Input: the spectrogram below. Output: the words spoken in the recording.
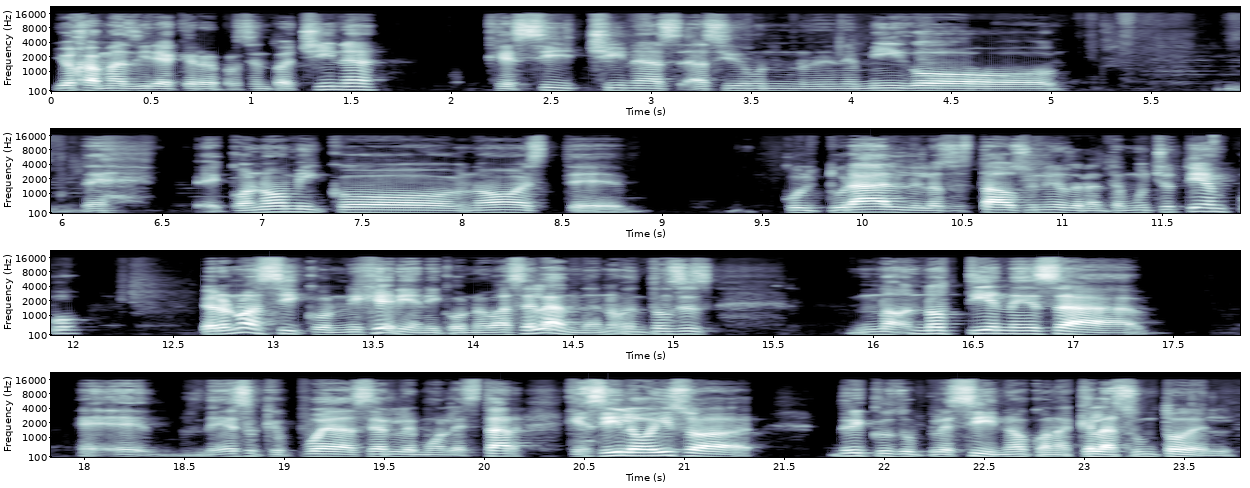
yo jamás diría que represento a China, que sí, China ha sido un enemigo económico, ¿no? Este, cultural de los Estados Unidos durante mucho tiempo, pero no así con Nigeria ni con Nueva Zelanda, ¿no? Entonces, no, no tiene esa, eh, eso que pueda hacerle molestar, que sí lo hizo a Dricus Duplessis, ¿no? Con aquel asunto del,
